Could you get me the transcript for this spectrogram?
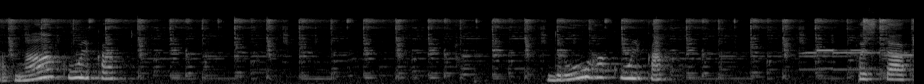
Одна кулька. Друга кулька. Ось так.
